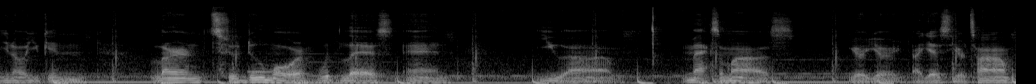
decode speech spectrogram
you know, you can learn to do more with less, and you um, maximize your your I guess your time.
